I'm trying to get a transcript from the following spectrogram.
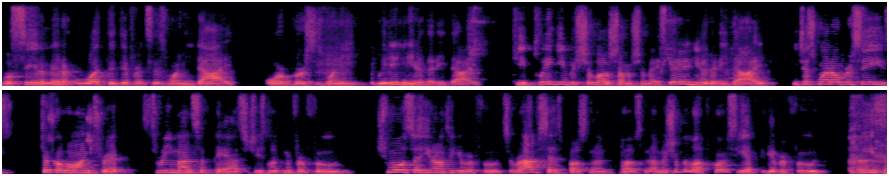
We'll see in a minute what the difference is when he died or versus when he we didn't hear that he died. They didn't hear that he died. He just went overseas, took a long trip. Three months have passed. She's looking for food. Shmuel says you don't have to give her food. So Rav says, posting posting Of course, you have to give her food. He's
